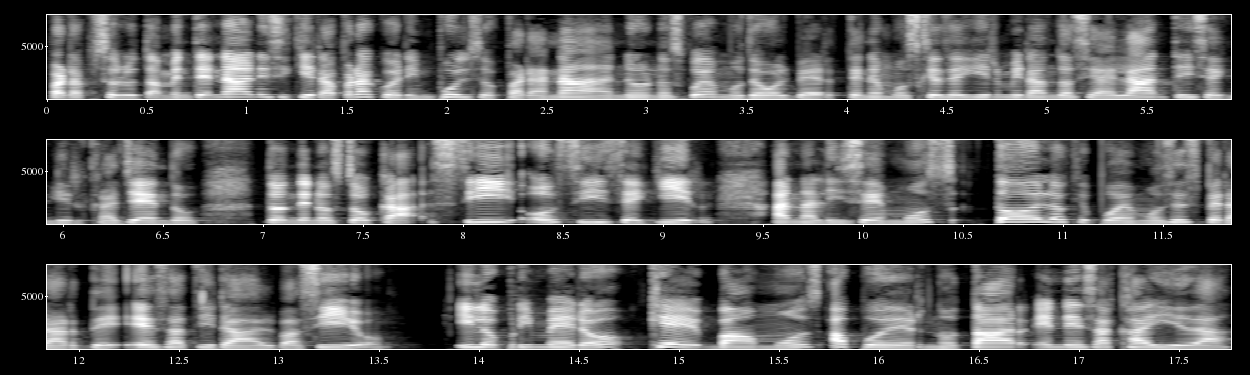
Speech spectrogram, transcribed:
para absolutamente nada, ni siquiera para coger impulso, para nada, no nos podemos devolver, tenemos que seguir mirando hacia adelante y seguir cayendo, donde nos toca sí o sí seguir. Analicemos todo lo que podemos esperar de esa tirada al vacío. Y lo primero que vamos a poder notar en esa caída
